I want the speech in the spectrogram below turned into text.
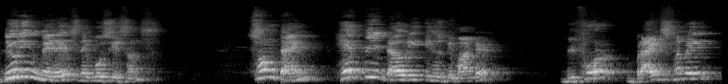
during marriage negotiations, sometimes happy dowry is demanded before bride's family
